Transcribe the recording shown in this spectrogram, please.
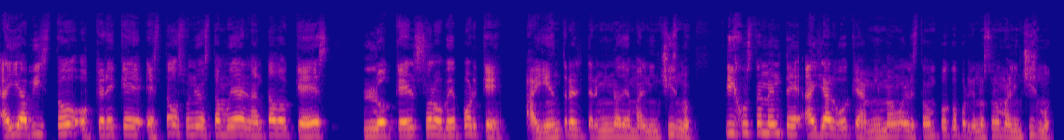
haya visto o cree que Estados Unidos está muy adelantado, que es lo que él solo ve porque ahí entra el término de malinchismo. Y justamente hay algo que a mí me ha molestado un poco porque no solo malinchismo.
